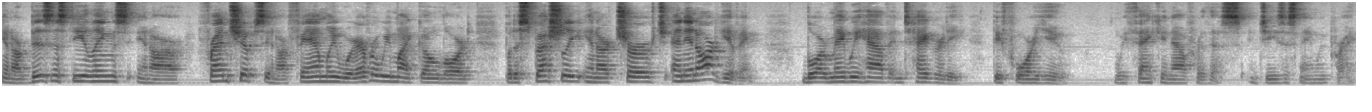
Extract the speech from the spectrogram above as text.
in our business dealings, in our friendships, in our family, wherever we might go, Lord, but especially in our church and in our giving. Lord, may we have integrity before you. We thank you now for this. In Jesus' name we pray.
